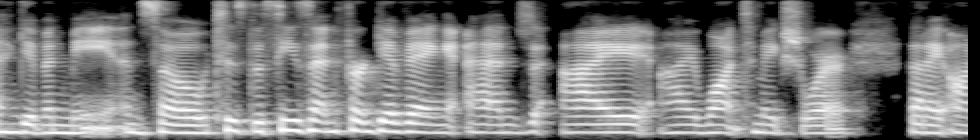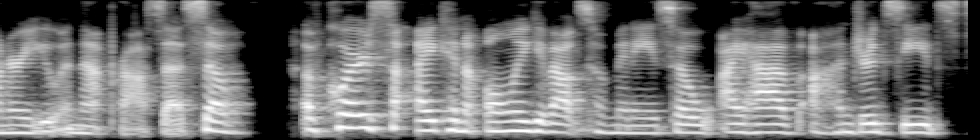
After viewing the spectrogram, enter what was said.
and given me. And so tis the season for giving. And I, I want to make sure that I honor you in that process. So of course, I can only give out so many. So I have a hundred seats.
